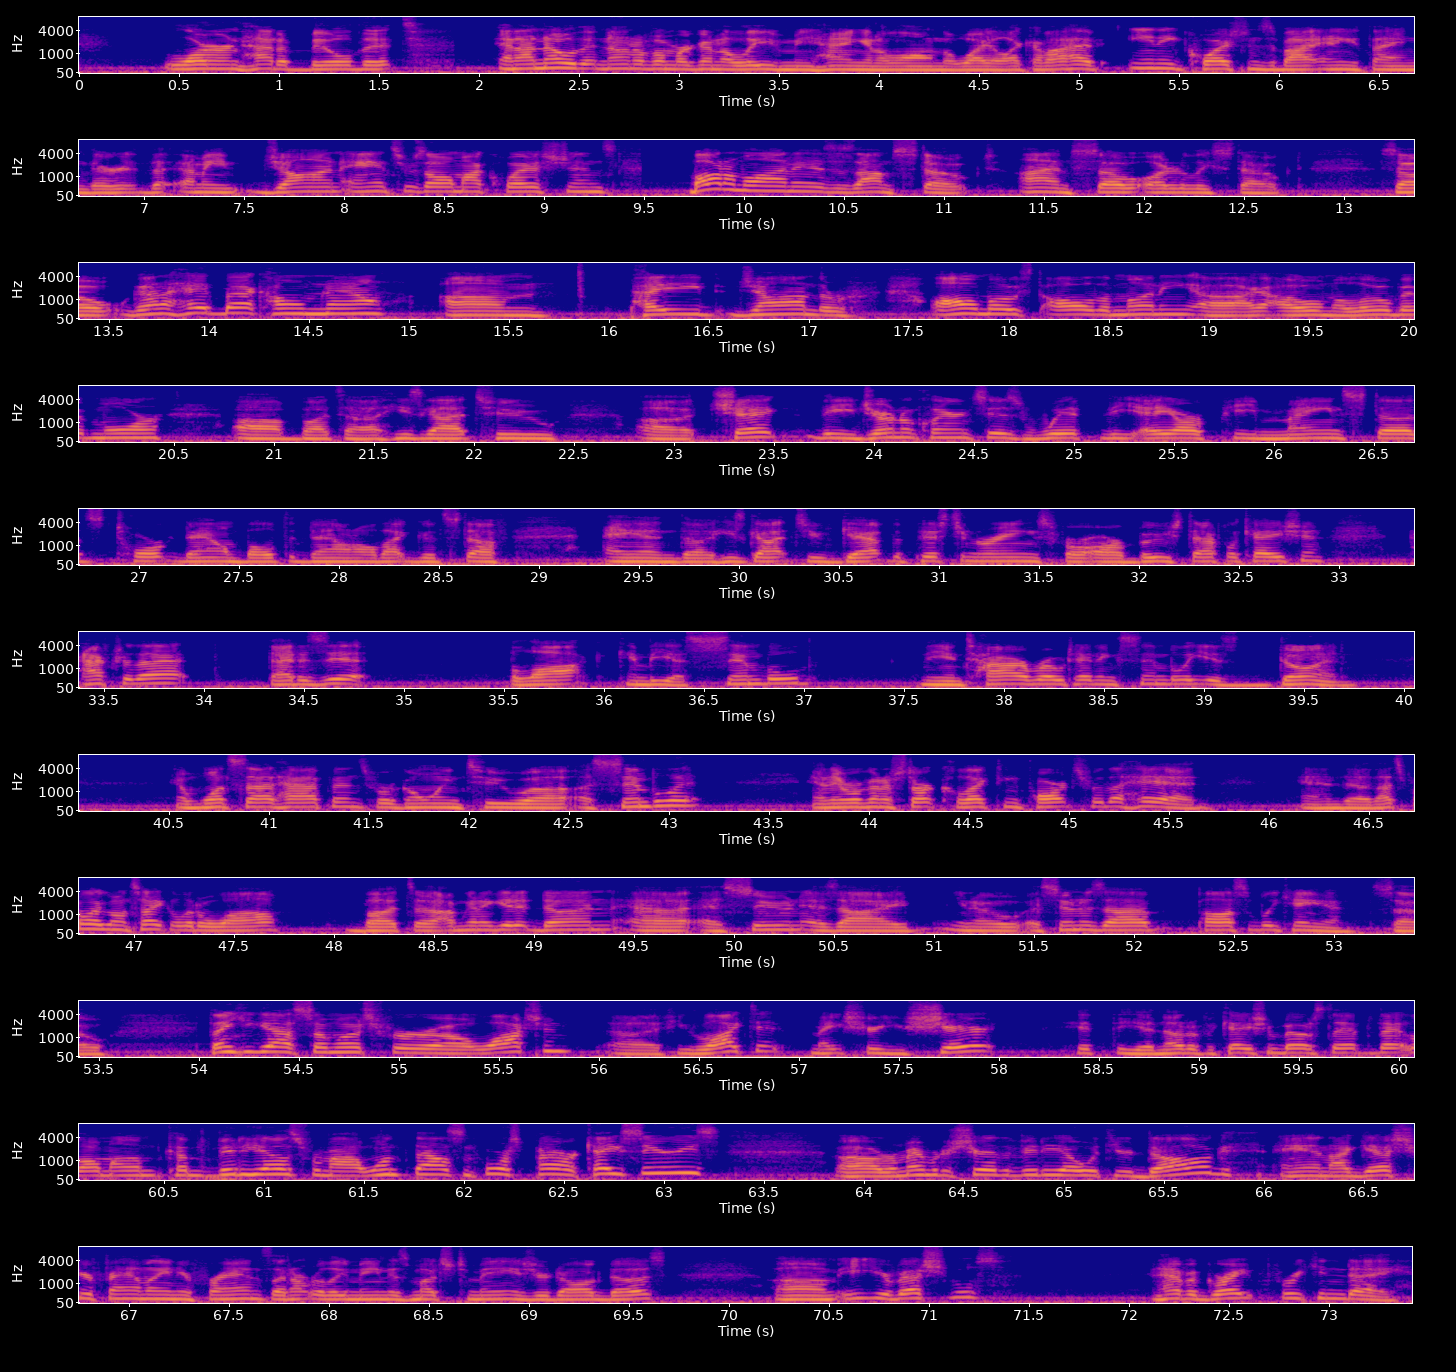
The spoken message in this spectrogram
learn how to build it. And I know that none of them are going to leave me hanging along the way. Like if I have any questions about anything, there, I mean, John answers all my questions. Bottom line is, is I'm stoked. I am so utterly stoked. So gonna head back home now. Um, paid John the almost all the money. Uh, I owe him a little bit more, uh, but uh, he's got to uh, check the journal clearances with the ARP main studs, torque down, bolted down, all that good stuff. And uh, he's got to gap the piston rings for our boost application. After that, that is it. Block can be assembled. The entire rotating assembly is done. And once that happens, we're going to uh, assemble it and then we're going to start collecting parts for the head. And uh, that's probably going to take a little while, but uh, I'm going to get it done uh, as soon as I, you know, as soon as I possibly can. So thank you guys so much for uh, watching. Uh, if you liked it, make sure you share it. Hit the uh, notification bell to stay up to date with all my upcoming videos for my 1000 horsepower K series. Uh, remember to share the video with your dog and I guess your family and your friends. They don't really mean as much to me as your dog does. Um, eat your vegetables and have a great freaking day.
